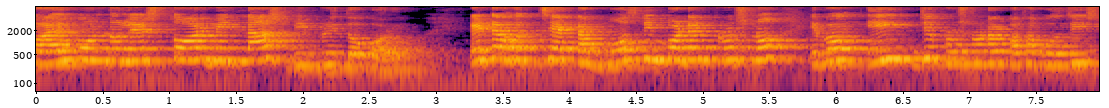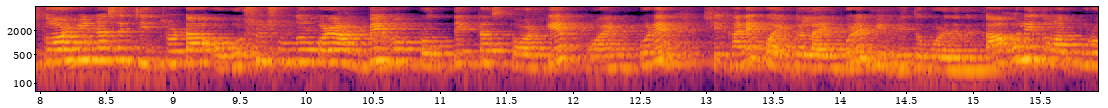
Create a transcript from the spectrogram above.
বায়ুমণ্ডলের স্তর বিন্যাস বিবৃত করো। এটা হচ্ছে একটা মোস্ট ইম্পর্টেন্ট প্রশ্ন এবং এই যে প্রশ্নটার কথা বলছি, স্তর বিন্যাসের চিত্রটা অবশ্যই সুন্দর করে আঁকবে এবং প্রত্যেকটা স্তরকে পয়েন্ট করে সেখানে কয়েকটা লাইন করে বিবৃত করে দেবে। তাহলেই তোমার পুরো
